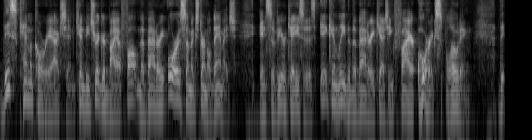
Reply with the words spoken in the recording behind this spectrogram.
This chemical reaction can be triggered by a fault in the battery or some external damage. In severe cases, it can lead to the battery catching fire or exploding. The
